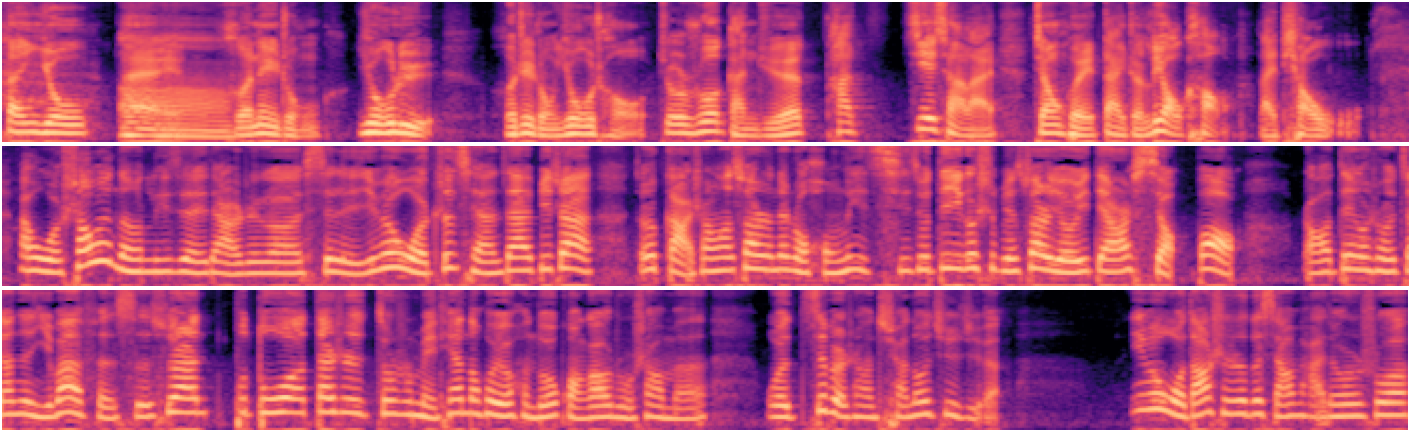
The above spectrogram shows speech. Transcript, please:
担忧，哎，哦和那种忧虑和这种忧愁，就是说感觉他接下来将会带着镣铐来跳舞，哎，我稍微能理解一点这个心理，因为我之前在 B 站就是赶上了算是那种红利期，就第一个视频算是有一点小爆，然后那个时候将近一万粉丝，虽然不多，但是就是每天都会有很多广告主上门，我基本上全都拒绝。因为我当时的想法就是说，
